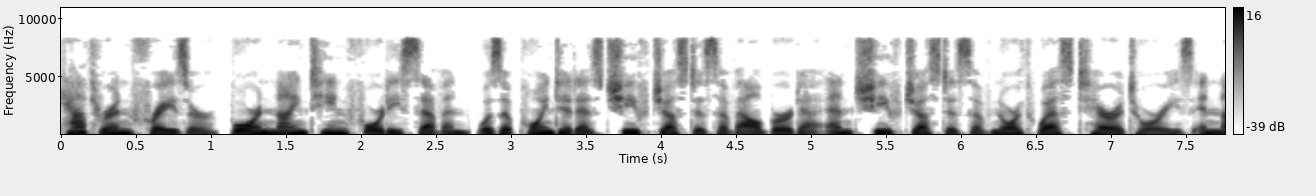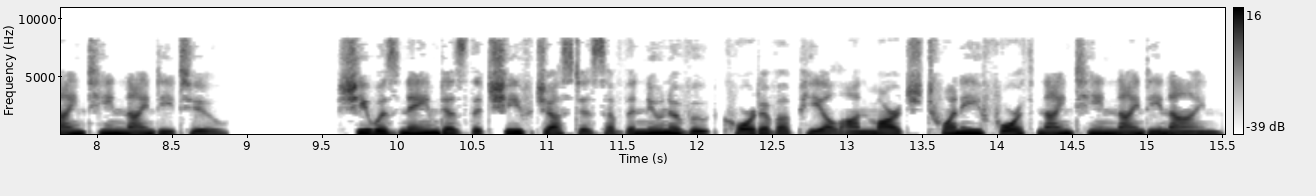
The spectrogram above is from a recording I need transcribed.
Catherine Fraser born 1947, was appointed as Chief Justice of Alberta and Chief Justice of Northwest Territories in 1992. She was named as the Chief Justice of the Nunavut Court of Appeal on March 24, 1999.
